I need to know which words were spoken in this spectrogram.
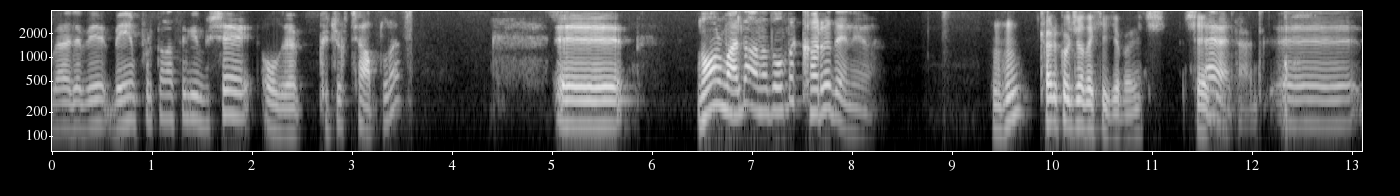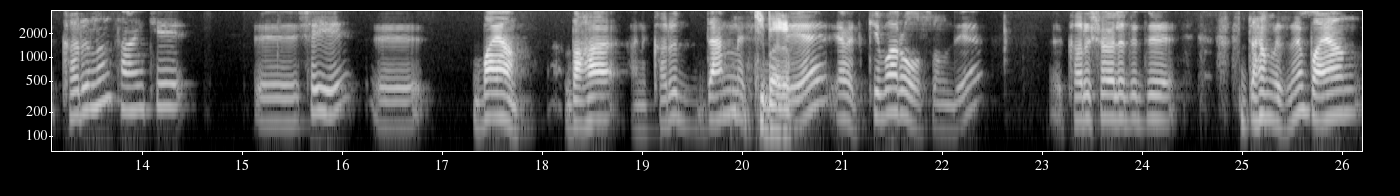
böyle bir beyin fırtınası gibi bir şey oluyor küçük çaplı. E, normalde Anadolu'da karı deniyor. Hı hı. Karı kocadaki gibi hiç şey Evet. yani. e, karının sanki e, şeyi e, bayan daha hani karı denmesin Kibarı. diye evet kibar olsun diye e, karı şöyle dedi denmesin diye bayan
